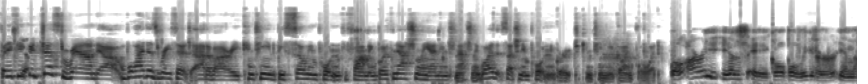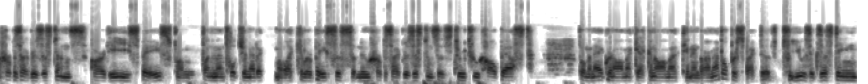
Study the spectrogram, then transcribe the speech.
But if you yeah. could just round out, why does research out of AHRI continue to be so important for farming, both nationally and internationally? Why is it such an important group to continue going forward? Well, AHRI is a global leader in the herbicide resistance RDE space from fundamental genetic molecular basis of new herbicide resistances through to how best from an agronomic, economic, and environmental perspective to use existing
